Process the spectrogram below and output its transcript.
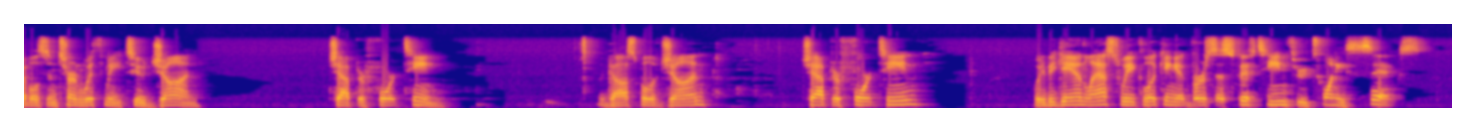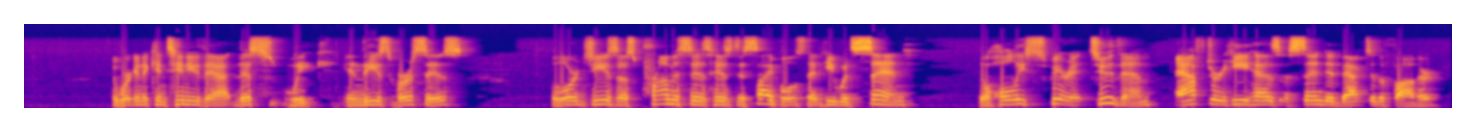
Bibles and turn with me to John chapter 14. The Gospel of John chapter 14. We began last week looking at verses 15 through 26. And we're going to continue that this week. In these verses, the Lord Jesus promises his disciples that he would send the Holy Spirit to them after he has ascended back to the Father.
